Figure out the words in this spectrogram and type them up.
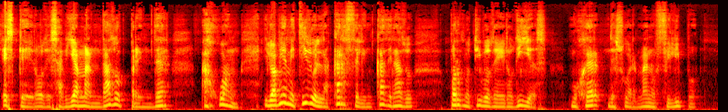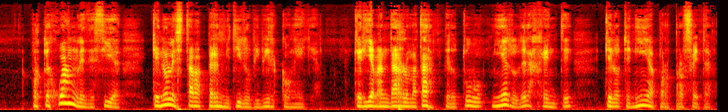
Es que Herodes había mandado prender a Juan y lo había metido en la cárcel encadenado por motivo de Herodías, mujer de su hermano Filipo, porque Juan le decía que no le estaba permitido vivir con ella. Quería mandarlo matar, pero tuvo miedo de la gente que lo tenía por profeta.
